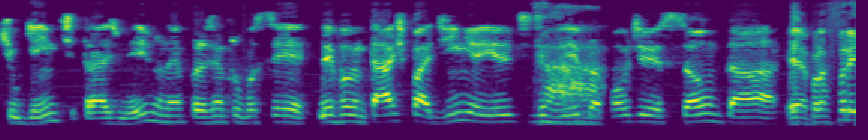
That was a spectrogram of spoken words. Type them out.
que o game te traz mesmo, né? Por exemplo, você levantar a espadinha e ele te dizer Cara. pra qual direção tá. É pra frente,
